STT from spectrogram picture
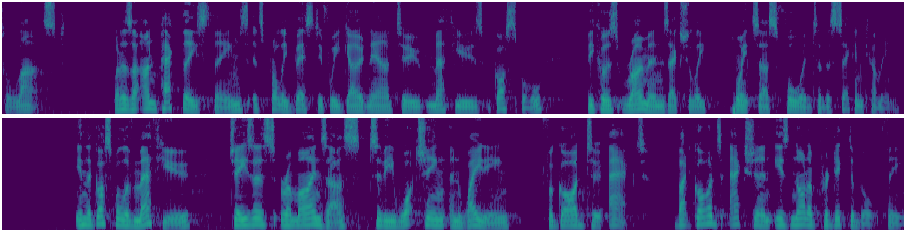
to last. But as I unpack these themes, it's probably best if we go now to Matthew's gospel because Romans actually points us forward to the second coming. In the gospel of Matthew, Jesus reminds us to be watching and waiting for God to act but God's action is not a predictable thing.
